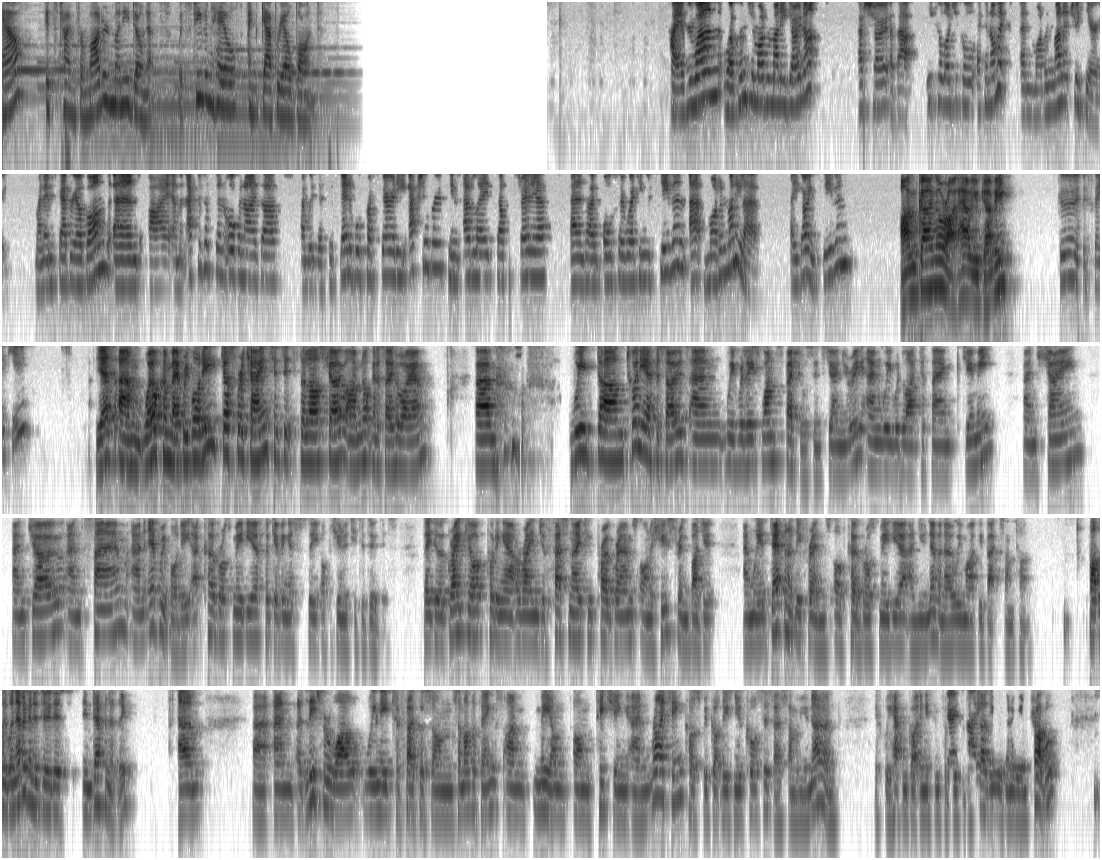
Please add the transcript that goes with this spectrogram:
Now, it's time for Modern Money Donuts with Stephen Hale and Gabrielle Bond. Hi, everyone. Welcome to Modern Money Donuts, a show about ecological economics and modern monetary theory. My name is Gabrielle Bond, and I am an activist and organiser. I'm with the Sustainable Prosperity Action Group in Adelaide, South Australia, and I'm also working with Stephen at Modern Money Lab. How are you going, Stephen? I'm going all right. How are you, Gabby? Good, thank you. Yes, um, welcome everybody. Just for a change, since it's the last show, I'm not going to say who I am. Um, we've done 20 episodes and we've released one special since January. And we would like to thank Jimmy and Shane and Joe and Sam and everybody at Kerberos Media for giving us the opportunity to do this. They do a great job putting out a range of fascinating programs on a shoestring budget. And we're definitely friends of Kerberos Media. And you never know, we might be back sometime. But we were never going to do this indefinitely. Um, uh, and at least for a while, we need to focus on some other things. I'm me on on teaching and writing because we've got these new courses, as some of you know. And if we haven't got anything for Very people to study, we're going to be in trouble.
